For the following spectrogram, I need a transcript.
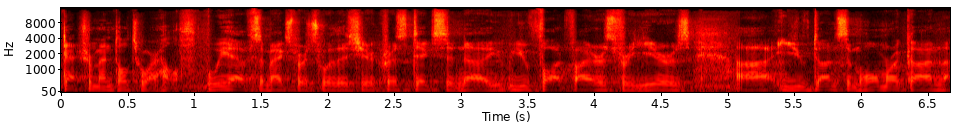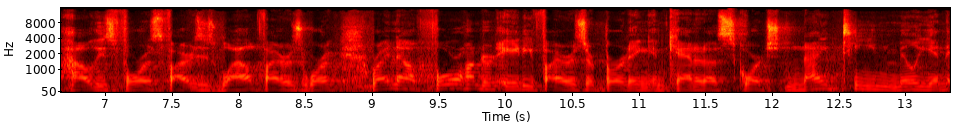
detrimental to our health. We have some experts with us here. Chris Dixon, uh, you, you fought fires for years. Uh, you've done some homework on how these forest fires, these wildfires work. Right now, 480 fires are burning in Canada, scorched 19 million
